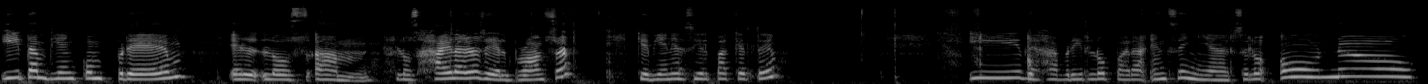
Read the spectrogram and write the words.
Y también compré el, los, los highlighters y el bronzer, que viene así el paquete. Y deja abrirlo para enseñárselo. ¡Oh, no!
